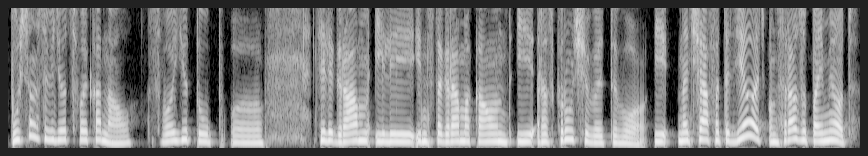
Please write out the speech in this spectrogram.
Пусть он заведет свой канал, свой YouTube, Telegram э, или Instagram аккаунт и раскручивает его. И начав это делать, он сразу поймет,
